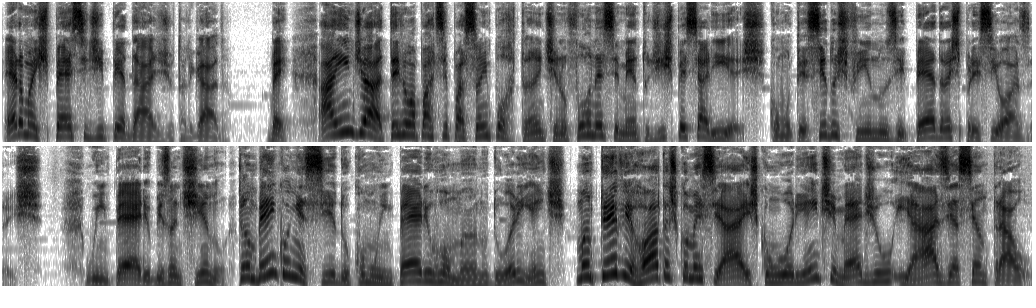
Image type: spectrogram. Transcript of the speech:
Era uma espécie de pedágio, tá ligado? Bem, a Índia teve uma participação importante no fornecimento de especiarias, como tecidos finos e pedras preciosas. O Império Bizantino, também conhecido como Império Romano do Oriente, manteve rotas comerciais com o Oriente Médio e a Ásia Central,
